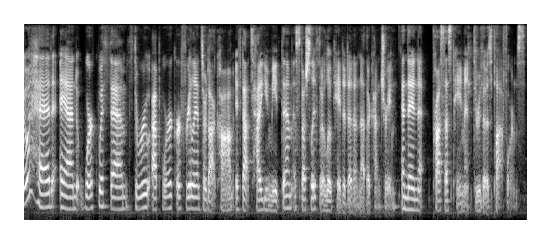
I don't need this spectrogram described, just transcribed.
go ahead and work with them through Upwork or freelancer.com if that's how you meet them, especially if they're located in another country, and then process payment through those platforms.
